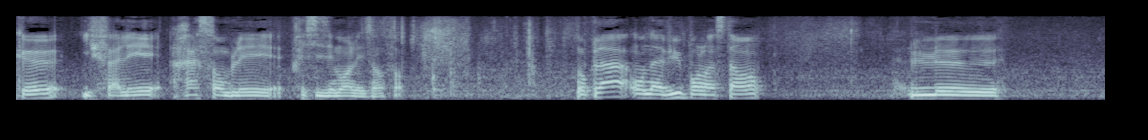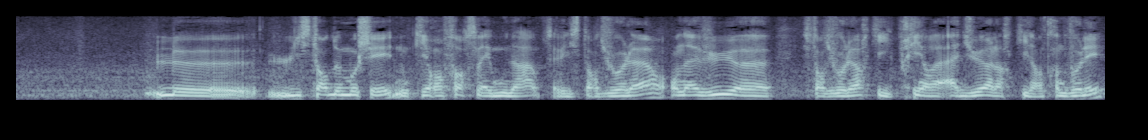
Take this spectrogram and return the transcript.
qu'il fallait rassembler précisément les enfants. Donc là, on a vu pour l'instant le l'histoire de Moshe, donc qui renforce la Emouna, vous savez l'histoire du voleur. On a vu euh, l'histoire du voleur qui prie à Dieu alors qu'il est en train de voler.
